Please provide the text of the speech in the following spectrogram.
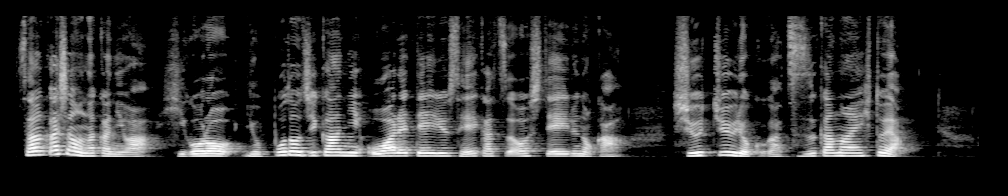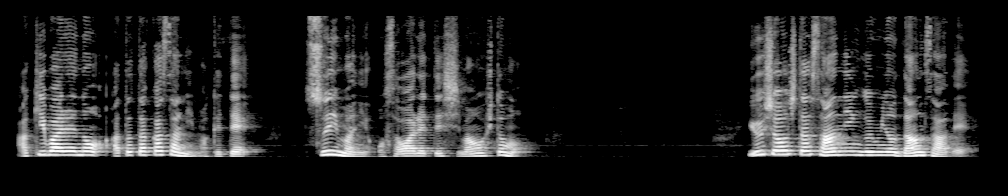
参加者の中には日頃よっぽど時間に追われている生活をしているのか、集中力が続かない人や、秋晴れの暖かさに負けて睡魔に襲われてしまう人も、優勝した3人組のダンサーで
